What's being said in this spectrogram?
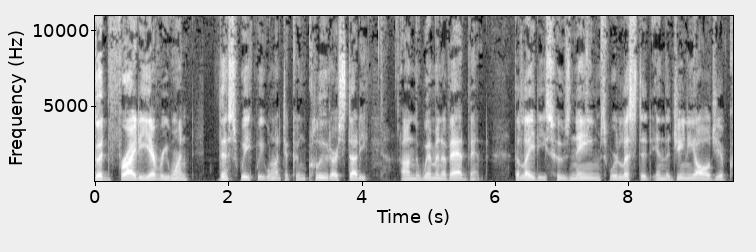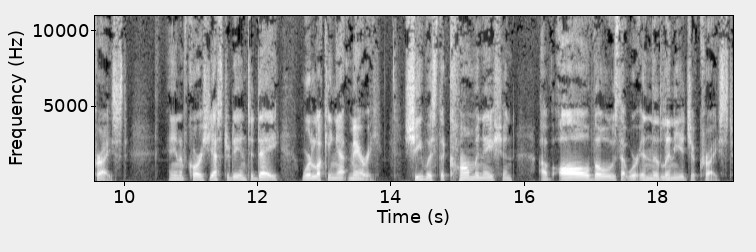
Good Friday, everyone. This week we want to conclude our study on the women of Advent, the ladies whose names were listed in the genealogy of Christ. And of course, yesterday and today we're looking at Mary. She was the culmination of all those that were in the lineage of Christ.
